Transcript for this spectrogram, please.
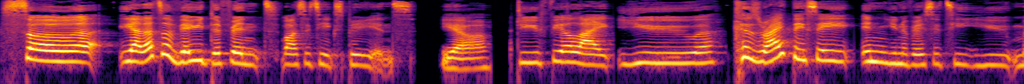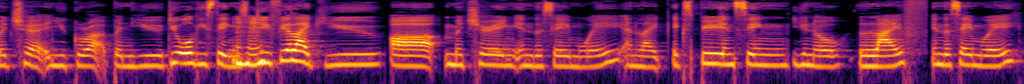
so uh, yeah, that's a very different varsity experience. yeah. Do you feel like you, cause right, they say in university you mature and you grow up and you do all these things. Mm-hmm. Do you feel like you are maturing in the same way and like experiencing, you know, life in the same way?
